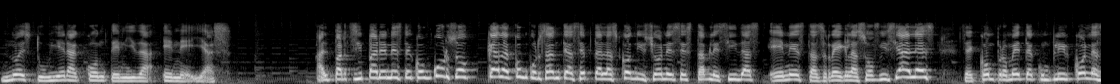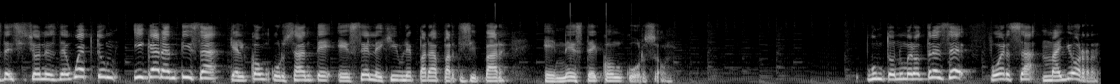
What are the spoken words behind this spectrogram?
no estuviera contenida en ellas. Al participar en este concurso, cada concursante acepta las condiciones establecidas en estas reglas oficiales, se compromete a cumplir con las decisiones de Webtoon y garantiza que el concursante es elegible para participar en este concurso. Punto número 13, fuerza mayor.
